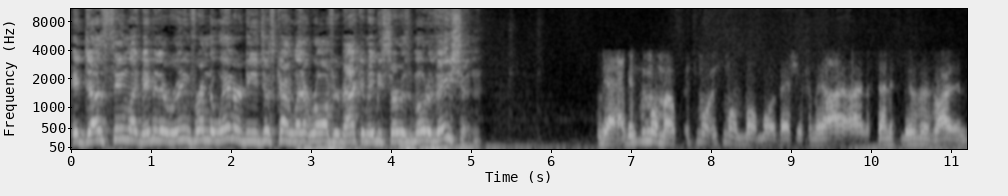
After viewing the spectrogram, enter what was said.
it does seem like maybe they're rooting for him to win, or do you just kind of let it roll off your back and maybe serve as motivation? Yeah, this is more. It's more. It's more motivation for me. I, I understand it's business, right? And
